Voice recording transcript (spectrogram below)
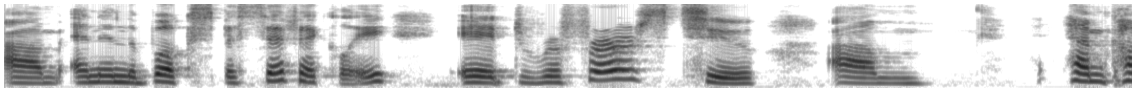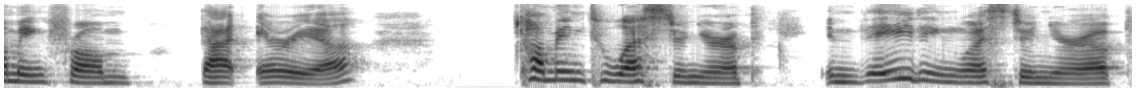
Um, and in the book specifically, it refers to um, him coming from that area, coming to Western Europe, invading Western Europe,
